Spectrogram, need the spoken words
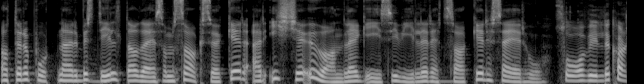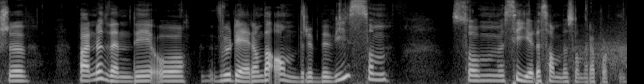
At rapporten er bestilt av de som saksøker, er ikke uvanlig i sivile rettssaker, sier hun. Så vil det kanskje være nødvendig å vurdere om det er andre bevis som, som sier det samme som rapporten.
